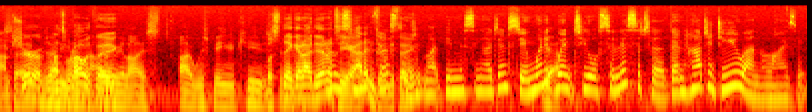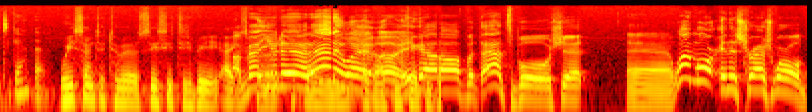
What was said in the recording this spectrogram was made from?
I'm So it sure. That's what I would that I think. realised I was being accused. of Mistaken it. identity. I didn't do first thought anything. it might be missing identity. And when Yeah. it went to your solicitor, then how did you analyse it together? We sent it to a CCTV expert. I bet you did. um, anyway, uh, he got off, but that's bullshit. And one more in this trash world.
